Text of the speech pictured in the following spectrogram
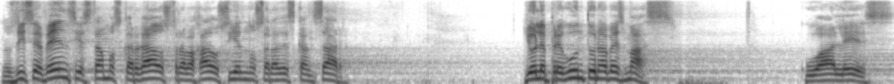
Nos dice, ven si estamos cargados, trabajados, y Él nos hará descansar. Yo le pregunto una vez más, ¿cuál es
